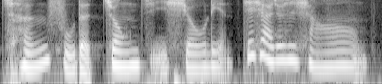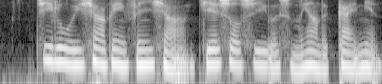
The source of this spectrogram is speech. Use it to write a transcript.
臣服的终极修炼。接下来就是想要。记录一下，跟你分享，接受是一个什么样的概念？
